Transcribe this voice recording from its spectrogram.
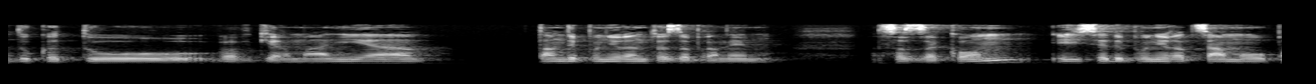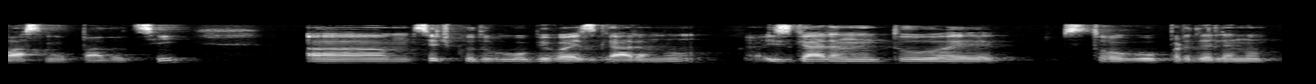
докато в Германия там депонирането е забранено с закон и се депонират само опасни отпадъци а, всичко друго бива изгаряно. Изгарянето е строго определено,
